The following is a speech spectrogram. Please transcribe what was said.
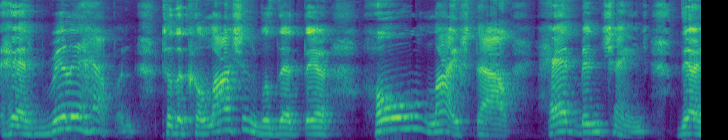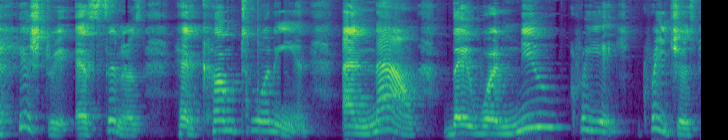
had really happened to the Colossians was that their whole lifestyle had been changed. Their history as sinners had come to an end, and now they were new creatures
